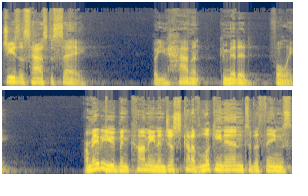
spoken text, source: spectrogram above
Jesus has to say, but you haven't committed fully. Or maybe you've been coming and just kind of looking into the things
